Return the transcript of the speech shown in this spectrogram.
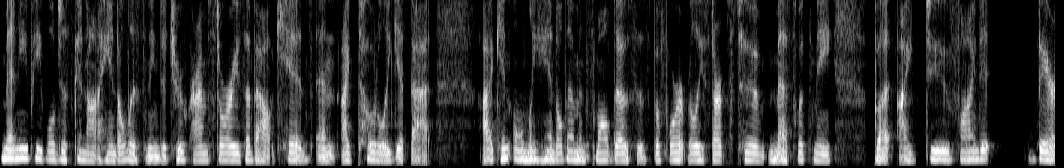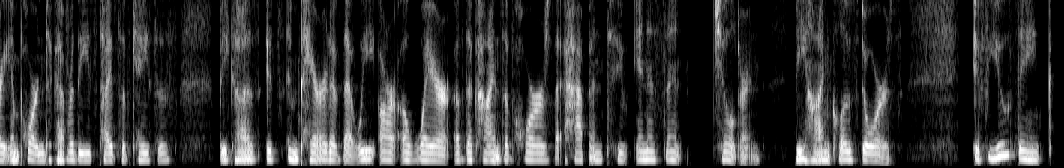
Many people just cannot handle listening to true crime stories about kids, and I totally get that. I can only handle them in small doses before it really starts to mess with me, but I do find it very important to cover these types of cases because it's imperative that we are aware of the kinds of horrors that happen to innocent children behind closed doors. If you think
